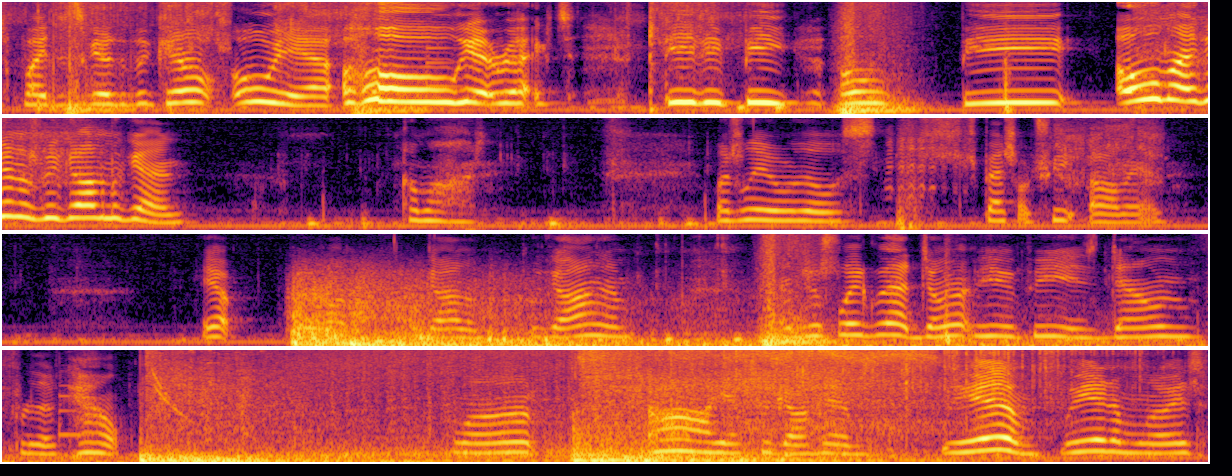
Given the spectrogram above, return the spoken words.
Let's fight this guy to the count. Oh yeah. Oh, get wrecked. PvP. Oh, B. Oh my goodness, we got him again. Come on. Let's leave a little special treat. Oh man. Yep, we got him. We got him. And just like that, Donut PvP is down for the count. Ah, yes, we got him. We hit him. We hit him, boys.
